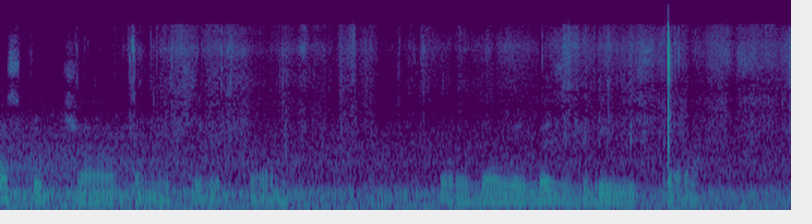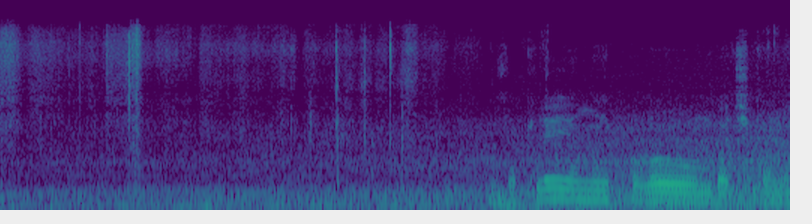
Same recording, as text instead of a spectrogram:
Розпечатаний телефон. Передали без блістера. Заклеєний пломбочками.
